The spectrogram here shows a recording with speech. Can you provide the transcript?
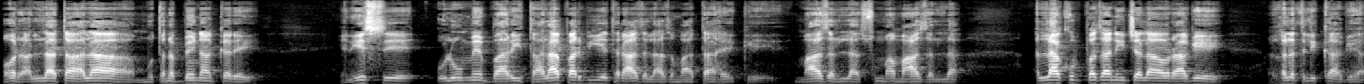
اور اللہ تعالیٰ متنبع نہ کرے۔ یعنی اس سے علوم باری تعالیٰ پر بھی اعتراض لازم آتا ہے کہ معاذ اللہ سما معاذ اللہ اللہ کو پتہ نہیں چلا اور آگے غلط لکھا گیا۔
